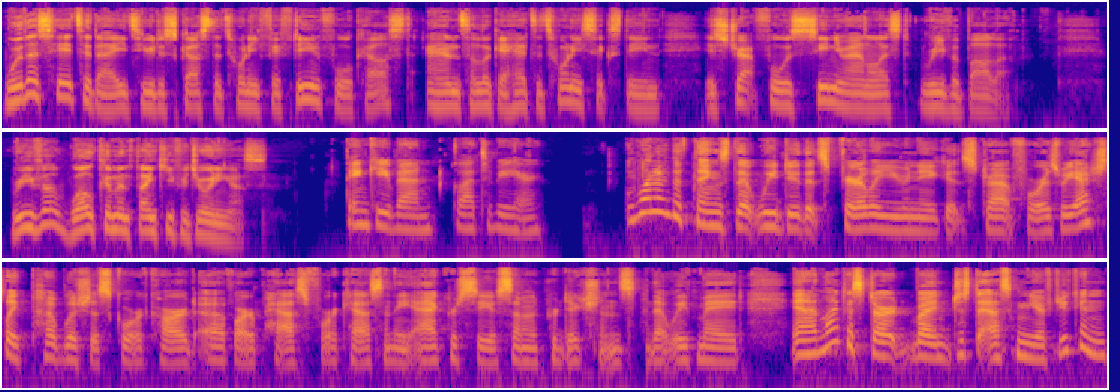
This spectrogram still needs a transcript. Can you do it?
With us here today to discuss the 2015 forecast and to look ahead to 2016 is Stratfor's senior analyst, Reva Bhalla. Reva, welcome and thank you for joining us. Thank you, Ben. Glad to be here. One of the things that we do that's fairly unique at Stratfor is we actually publish a scorecard of our past forecasts and the accuracy of some of the predictions that we've made. And I'd like to start by just asking you if you can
